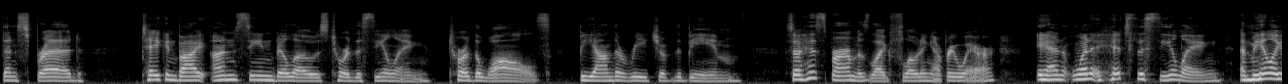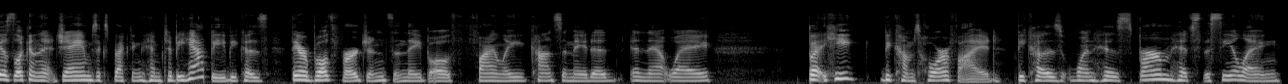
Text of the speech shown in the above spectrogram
then spread, taken by unseen billows toward the ceiling, toward the walls, beyond the reach of the beam." So his sperm is like floating everywhere. And when it hits the ceiling, Amelia's looking at James, expecting him to be happy because they are both virgins and they both finally consummated in that way. But he becomes horrified because when his sperm hits the ceiling,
